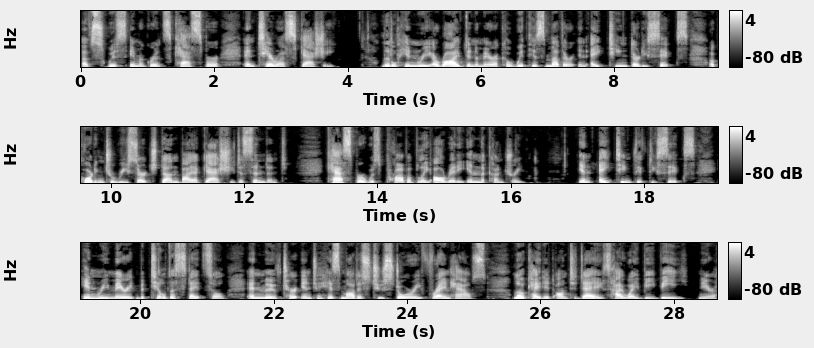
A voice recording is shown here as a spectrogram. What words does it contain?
of Swiss immigrants Caspar and Teres Gasche. Little Henry arrived in America with his mother in 1836, according to research done by a Gasche descendant. Caspar was probably already in the country. In 1856, Henry married Matilda Statzel and moved her into his modest two story frame house located on today's Highway BB near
